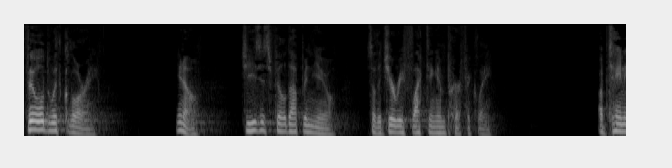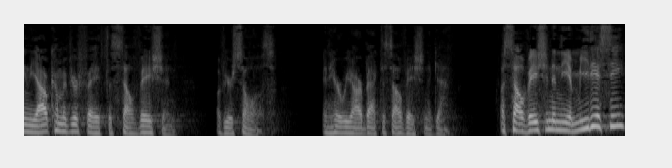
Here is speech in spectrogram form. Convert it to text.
Filled with glory. You know, Jesus filled up in you so that you're reflecting Him perfectly. Obtaining the outcome of your faith, the salvation of your souls. And here we are back to salvation again. A salvation in the immediacy,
